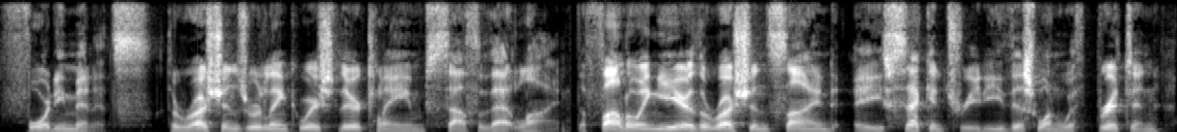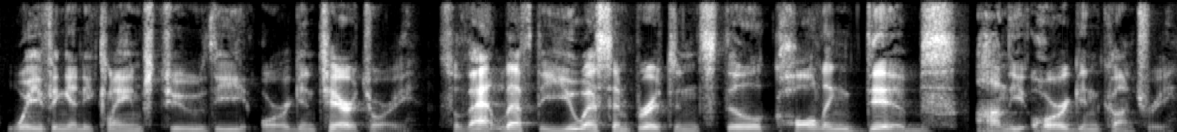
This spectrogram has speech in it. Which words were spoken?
40 minutes. The Russians relinquished their claim south of that line. The following year, the Russians signed a second treaty, this one with Britain, waiving any claims to the Oregon Territory. So that left the US and Britain still calling dibs on the Oregon country.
